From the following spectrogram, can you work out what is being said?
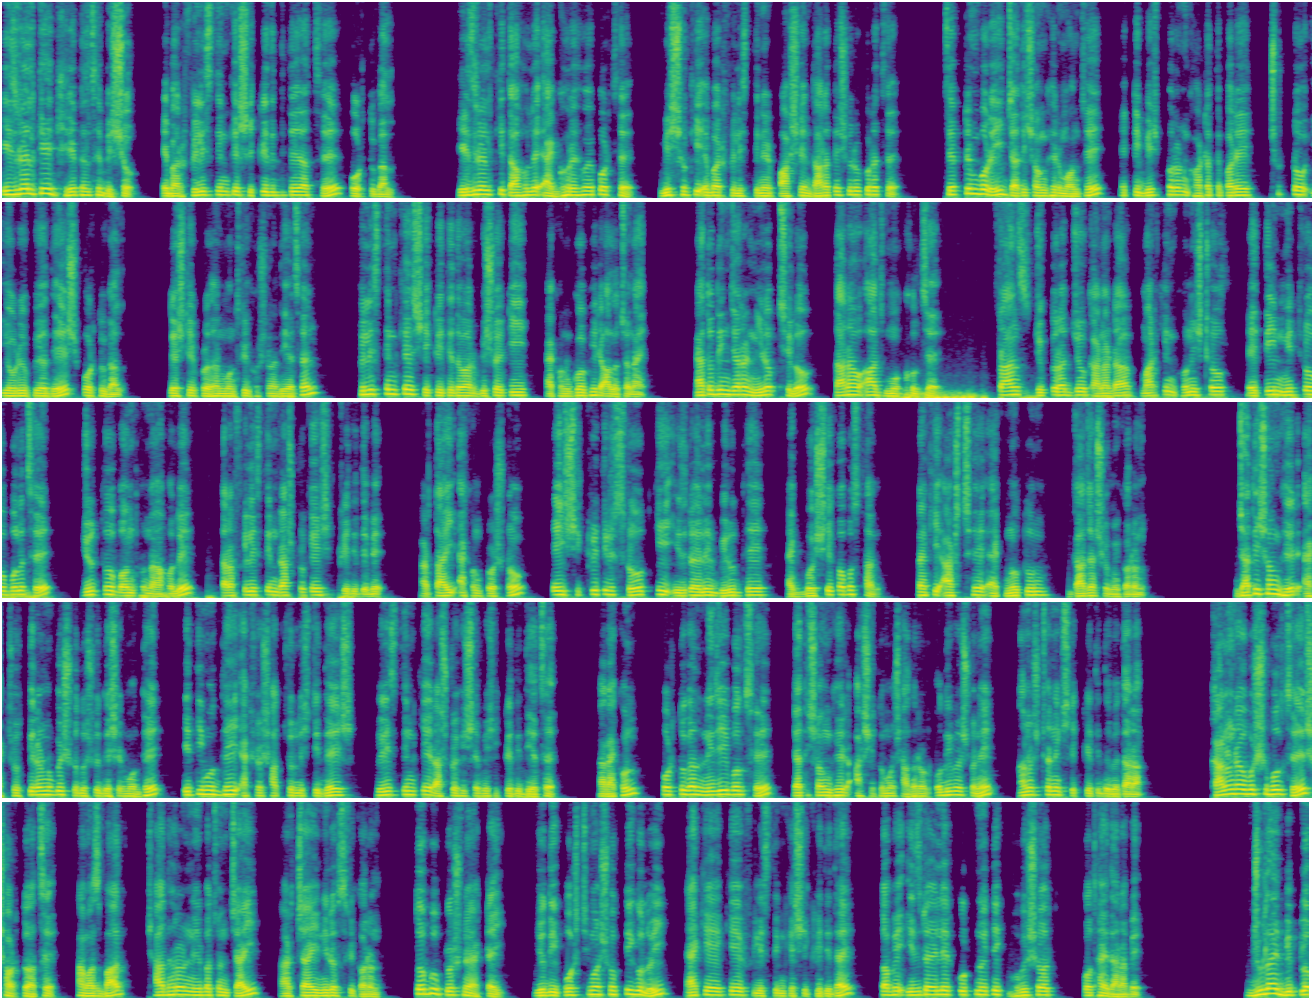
ইসরায়েলকে ঘিরে ফেলছে বিশ্ব। এবার ফিলিস্তিনকে স্বীকৃতি দিতে যাচ্ছে পর্তুগাল। ইসরায়েল কি তাহলে একঘরে হয়ে পড়ছে? বিশ্ব কি এবার ফিলিস্তিনের পাশে দাঁড়াতে শুরু করেছে? সেপ্টেম্বরেই জাতিসংঘের মঞ্চে একটি বিস্ফোরণ ঘটাতে পারে ছোট্ট ইউরোপীয় দেশ পর্তুগাল। দেশটির প্রধানমন্ত্রী ঘোষণা দিয়েছেন, ফিলিস্তিনকে স্বীকৃতি দেওয়ার বিষয়টি এখন গভীর আলোচনায়। এতদিন যারা নীরব ছিল, তারাও আজ মুখ খুলছে। ফ্রান্স, যুক্তরাজ্য, কানাডা, মার্কিন ঘনিষ্ঠ এই তিন মিত্রও বলেছে, যুদ্ধ বন্ধ না হলে তারা ফিলিস্তিন রাষ্ট্রকে স্বীকৃতি দেবে। আর তাই এখন প্রশ্ন, এই স্বীকৃতির স্রোত কি ইসরায়েলের বিরুদ্ধে এক বৈশ্বিক অবস্থান, নাকি আসছে এক নতুন গাজা সমীকরণ? জাতিসংঘের একশো তিরানব্বই সদস্য দেশের মধ্যে ইতিমধ্যেই একশো সাতচল্লিশটি দেশ ফিলিস্তিনকে রাষ্ট্র হিসেবে স্বীকৃতি দিয়েছে। আর এখন পর্তুগাল নিজেই বলছে, জাতিসংঘের আশিতম সাধারণ অধিবেশনে আনুষ্ঠানিক স্বীকৃতি দেবে তারা। কানাডা অবশ্য বলছে, শর্ত আছে হামাস বাদ সাধারণ নির্বাচন চাই আর চাই নিরস্ত্রীকরণ। তবু প্রশ্ন একটাই যদি পশ্চিমা শক্তিগুলোই একে একে ফিলিস্তিনকে স্বীকৃতি দেয়, তবে ইসরায়েলের কূটনৈতিক ভবিষ্যৎ কোথায় দাঁড়াবে? জুলাই বিপ্লব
